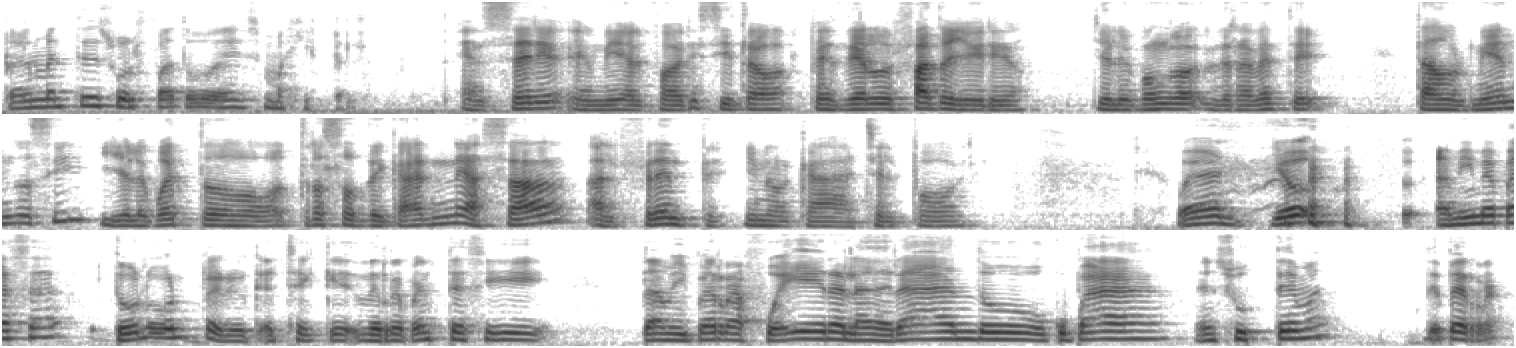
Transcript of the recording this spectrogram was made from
Realmente su olfato es magistral. En serio, el mío, el pobrecito, perdió el olfato, yo creo. Yo le pongo, de repente, está durmiendo así, y yo le he puesto trozos de carne asada al frente, y no cacha el pobre. Bueno, yo, a mí me pasa todo lo contrario, ¿cachai? Que de repente así está mi perra afuera, ladrando, ocupada en sus temas de perra.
